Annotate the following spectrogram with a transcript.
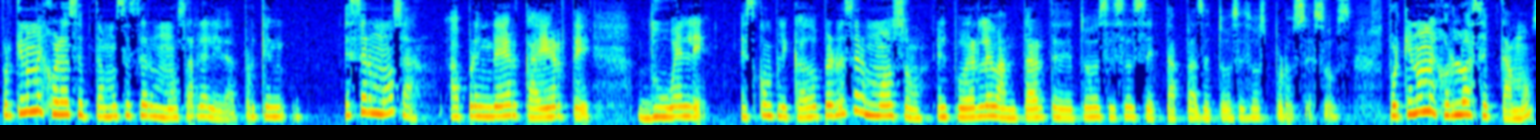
¿Por qué no mejor aceptamos esa hermosa realidad? Porque es hermosa, aprender, caerte, duele, es complicado, pero es hermoso el poder levantarte de todas esas etapas, de todos esos procesos. ¿Por qué no mejor lo aceptamos?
